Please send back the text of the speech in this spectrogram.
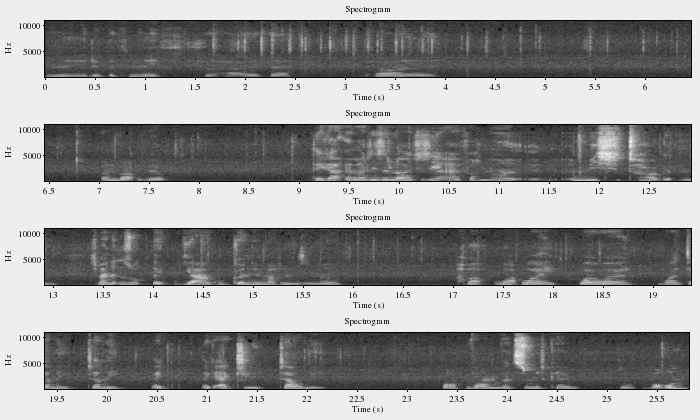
Nee, du bist nicht zu Hause. Toll. Dann warten wir. Digga, immer diese Leute, die einfach nur äh, mich targeten. Ich meine, so, äh, ja, gut, können die machen, so, ne? Aber why? Why? Why? Why? Tell me. Tell me. Like, like actually, tell me. Warum, willst du mich killen? So, warum?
